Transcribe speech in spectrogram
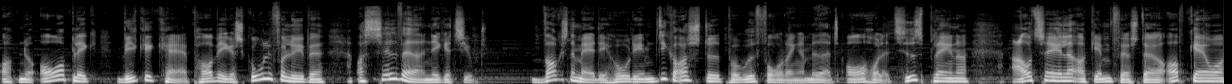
opnå overblik, hvilket kan påvirke skoleforløbet og selvværdet negativt. Voksne med ADHD mm, de kan også støde på udfordringer med at overholde tidsplaner, aftaler og gennemføre større opgaver,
